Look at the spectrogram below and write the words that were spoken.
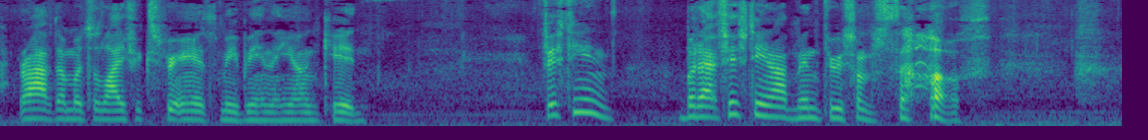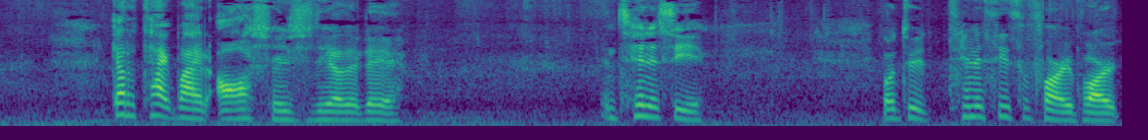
I don't have that much life experience me being a young kid. 15, but at 15, I've been through some stuff. Got attacked by an ostrich the other day. In Tennessee. Go to Tennessee Safari Park.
